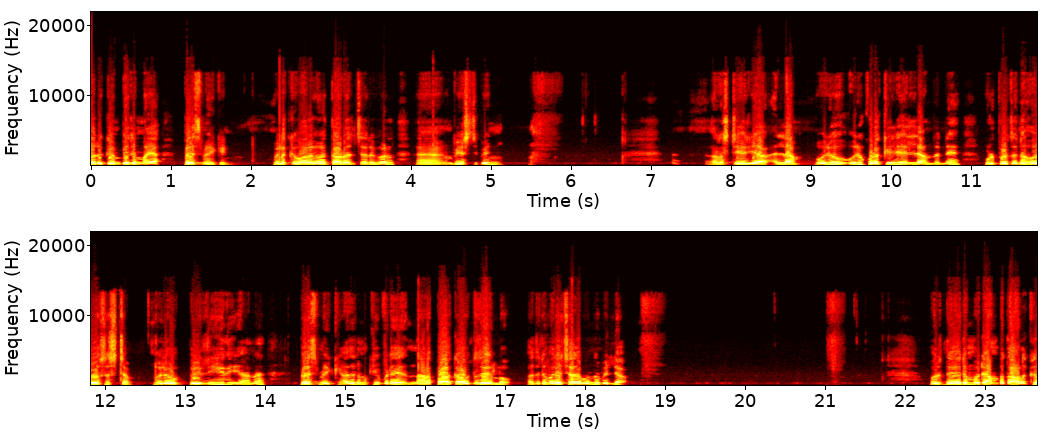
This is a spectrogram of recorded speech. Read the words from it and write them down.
ഒരു ഗംഭീരമായ പ്ലേസ് മേക്കിംഗ് വിളക്ക് വാളുകൾ കടൽച്ചെറുകൾ ചെറുകൾ വേസ്റ്റ് ബിൻ റെസ്റ്റ് ഏരിയ എല്ലാം ഒരു ഒരു കുടക്കീഴിൽ എല്ലാം തന്നെ ഉൾപ്പെടുത്തുന്ന ഒരു സിസ്റ്റം ഒരു രീതിയാണ് പ്ലേസ് മേക്കിംഗ് അത് നമുക്ക് ഇവിടെ നടപ്പാക്കാവുന്നതേ ഉള്ളൂ. അതിന് വലിയ ചെലവൊന്നുമില്ല. ഒരു നേരം ഒരു അമ്പത് ആൾക്ക്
